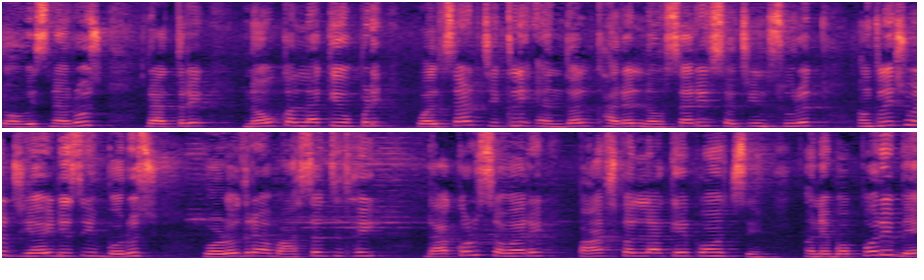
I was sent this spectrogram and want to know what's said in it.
ચોવીસના રોજ રાત્રે નવ કલાકે ઉપડી વલસાડ ચીખલી એંધલ ખારેલ નવસારી સચિન સુરત અંકલેશ્વર જીઆઈડીસી ભરૂચ વડોદરા વાસદ થઈ ડાકોર સવારે પાંચ કલાકે પહોંચશે અને બપોરે બે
